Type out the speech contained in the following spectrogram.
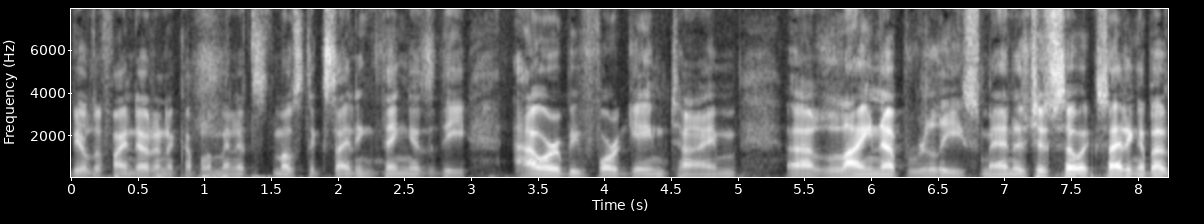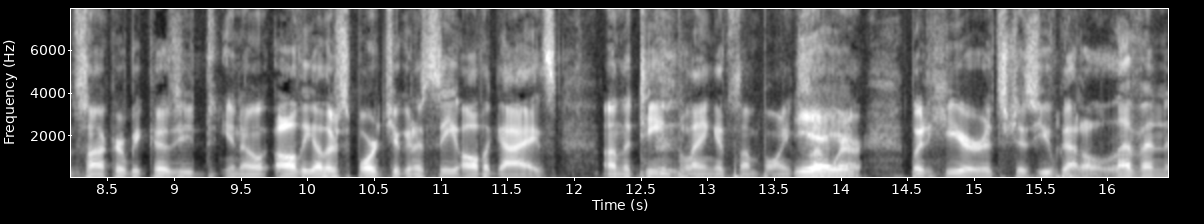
be able to find out in a couple of minutes. The most exciting thing is the hour before game time uh, lineup release. Man, it's just so exciting about soccer because you you know all the other sports you're gonna see all the guys on the team playing at some point Yeah, somewhere. But here it's just you've got eleven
